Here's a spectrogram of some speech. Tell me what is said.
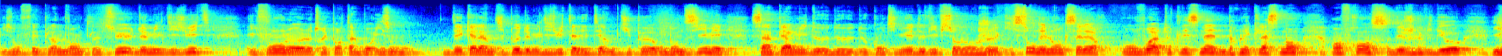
ils ont fait plein de ventes là-dessus. 2018 ils font le, le truc portable. Bon ils ont décalé un petit peu. 2018 elle a été un petit peu en dents de scie, mais ça a permis de, de- de continuer de vivre sur leurs jeux qui sont des longs sellers. On voit toutes les semaines dans les classements en France des jeux vidéo, il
